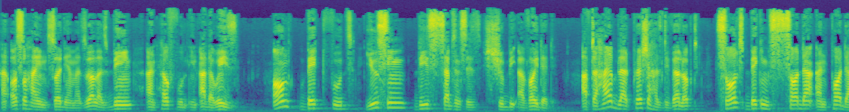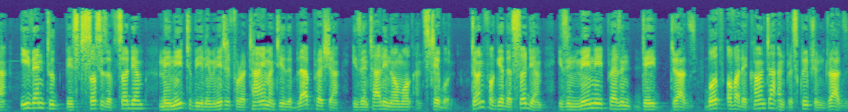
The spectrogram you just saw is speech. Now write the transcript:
are also high in sodium as well as being unhelpful in other ways. All baked foods using these substances should be avoided. After high blood pressure has developed, salt, baking soda, and powder, even toothpaste sources of sodium, may need to be eliminated for a time until the blood pressure is entirely normal and stable. Don't forget that sodium is in many present day drugs, both over the counter and prescription drugs.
